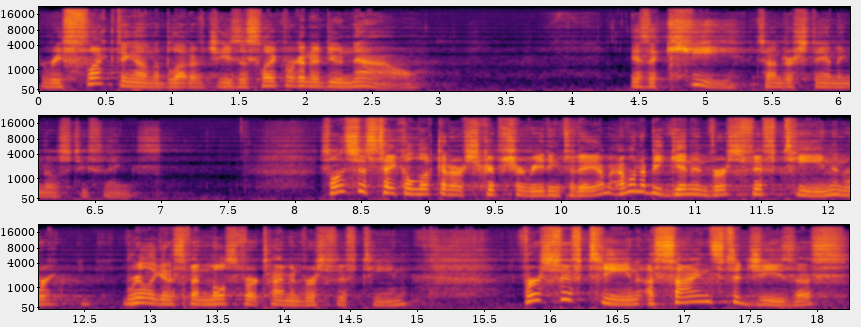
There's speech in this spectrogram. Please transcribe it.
reflecting on the blood of Jesus, like we're going to do now, is a key to understanding those two things. So let's just take a look at our scripture reading today. I want to begin in verse 15, and we're really going to spend most of our time in verse 15. Verse 15 assigns to Jesus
